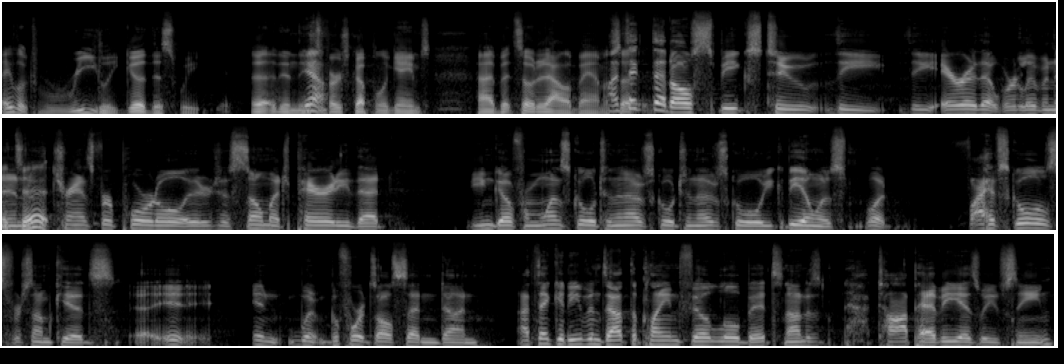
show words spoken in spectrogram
they looked really good this week uh, in these Yeah. first couple of games. Uh, but so did Alabama. I So- think that all speaks to the the era that we're living in. The transfer portal. There's just so much parity that you can go from one school to another school to another school. You could be almost what five schools for some kids uh, in, in when, before it's all said and done. I think it evens out the playing field a little bit. It's not as top heavy as we've seen.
